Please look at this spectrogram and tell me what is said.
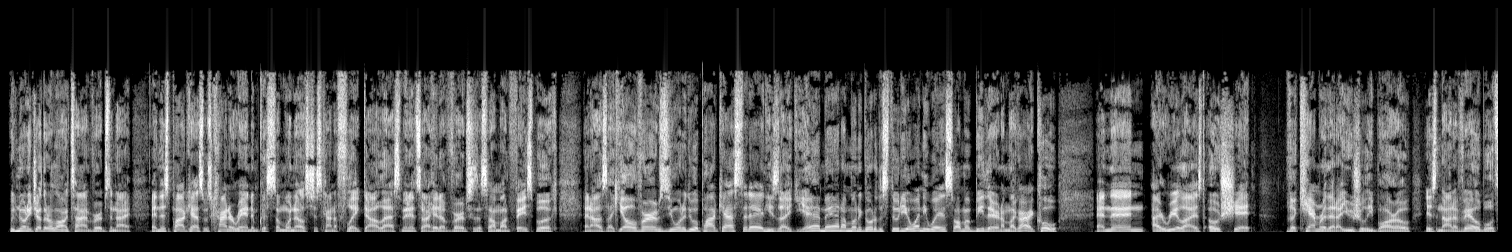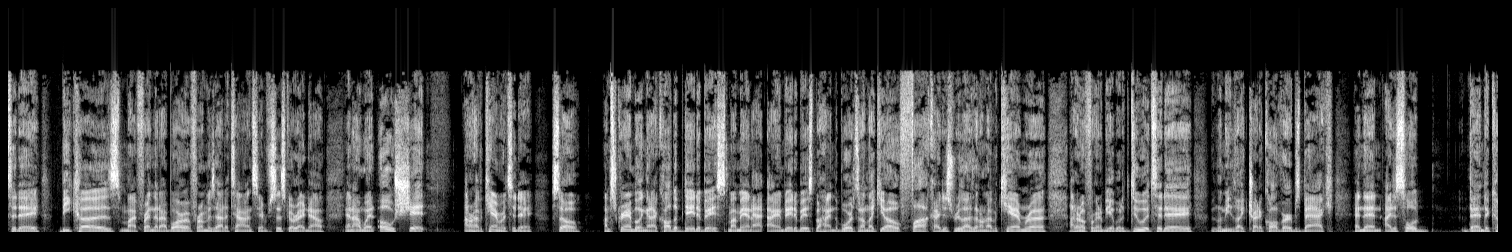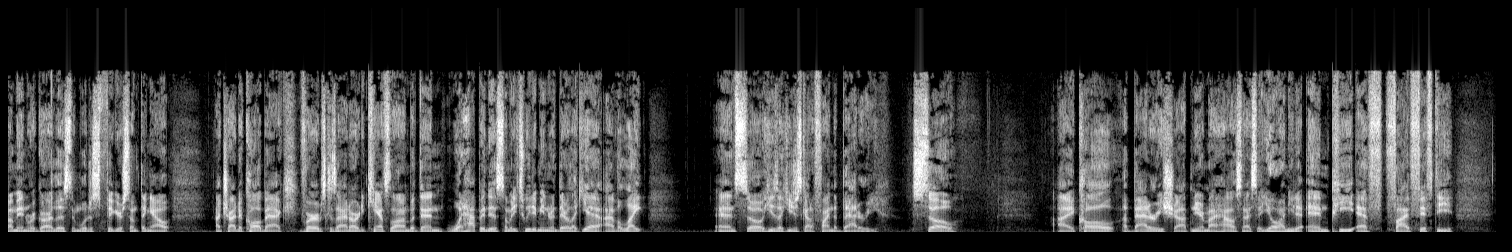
We've known each other a long time, Verbs and I, and this podcast was kind of random because someone else just kind of flaked out last minute. So I hit up Verbs because I saw him on Facebook, and I was like, "Yo, Verbs, you want to do a podcast today?" And he's like, "Yeah, man, I'm to go to the studio anyway, so I'm to be there." And I'm like, "All right, cool." And then I realized, oh shit, the camera that I usually borrow is not available today because my friend that I borrow it from is out of town in San Francisco right now. And I went, oh shit, I don't have a camera today. So I'm scrambling and I called up database, my man at I am database behind the boards. And I'm like, yo, fuck, I just realized I don't have a camera. I don't know if we're going to be able to do it today. Let me like try to call verbs back. And then I just told Ben to come in regardless and we'll just figure something out. I tried to call back verbs because I had already canceled on him. But then what happened is somebody tweeted me and they're like, yeah, I have a light. And so he's like, you just got to find the battery. So I call a battery shop near my house and I say, yo, I need an NPF 550.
